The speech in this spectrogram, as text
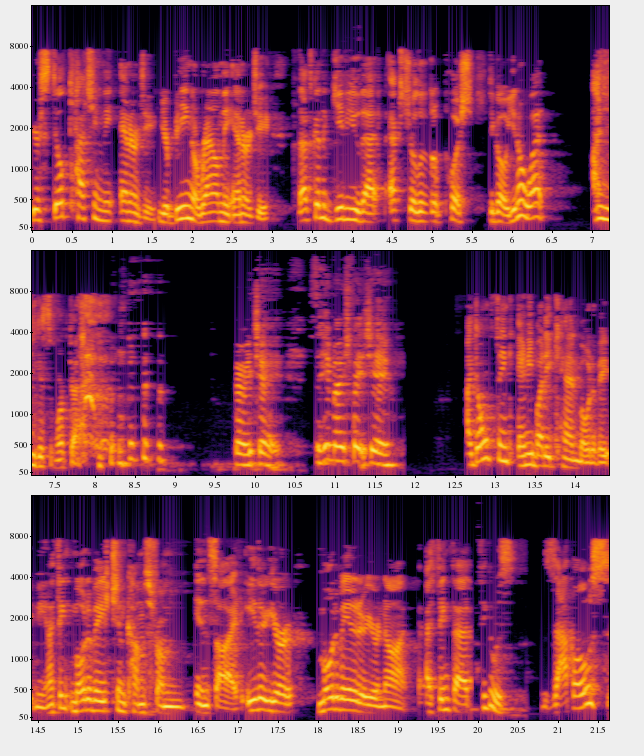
you're still catching the energy. You're being around the energy that's going to give you that extra little push to go, you know what? I need to get some work done. Very true. So who motivates you? I don't think anybody can motivate me. I think motivation comes from inside. Either you're motivated or you're not. I think that, I think it was Zappos.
